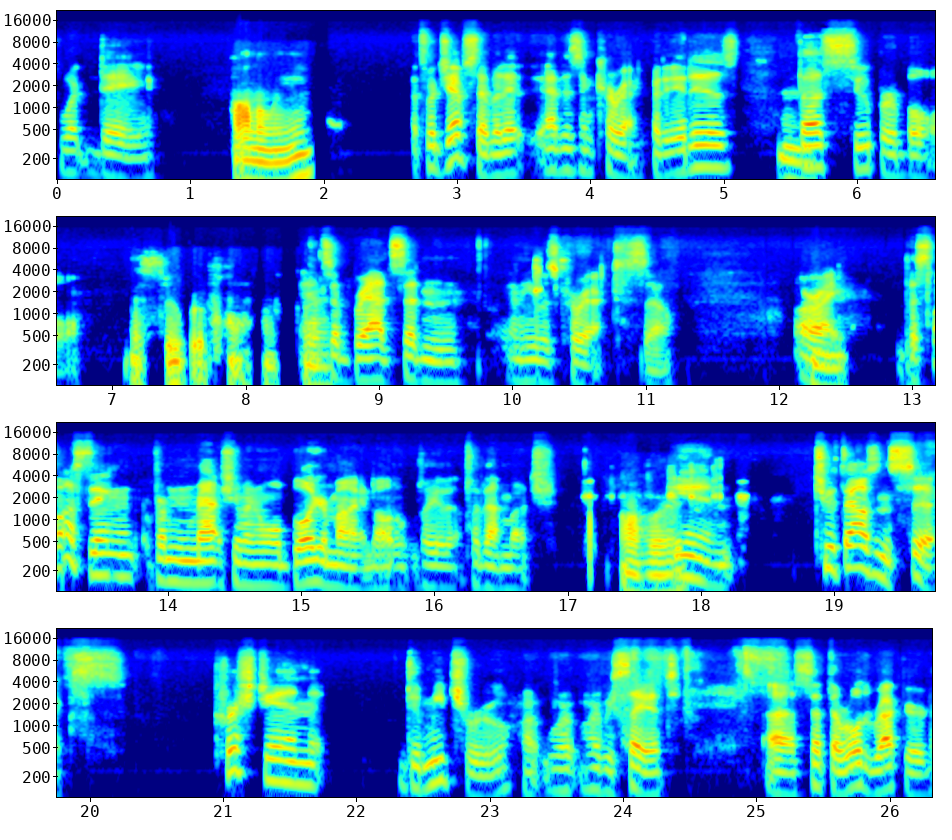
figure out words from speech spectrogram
What day? Halloween. That's what Jeff said, but it, that isn't correct. But it is Hmm. the Super Bowl. The Super Bowl. And so Brad said, and, and he was correct. So, all right. This last thing from Matt Schumann will blow your mind. I'll tell you that, tell that much. Oh, right. In 2006, Christian Dumitru, where, where we say it, uh, set the world record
